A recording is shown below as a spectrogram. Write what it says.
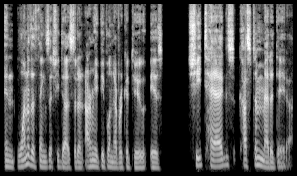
And one of the things that she does that an army of people never could do is she tags custom metadata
